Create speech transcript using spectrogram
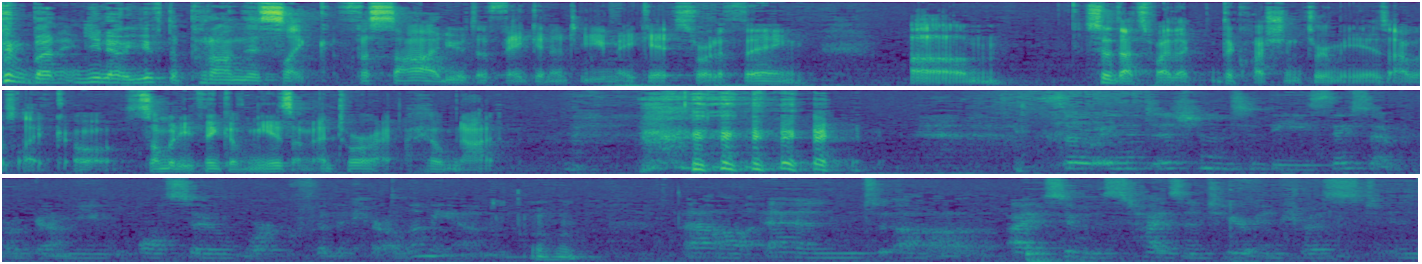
but you know, you have to put on this like facade. You have to fake it until you make it, sort of thing. Um, so that's why the, the question threw me is I was like, oh, somebody think of me as a mentor? I, I hope not. So in addition to the Safe Zone program, you also work for the Carolinian. Mhm. Uh, and uh, I assume this ties into your interest in,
